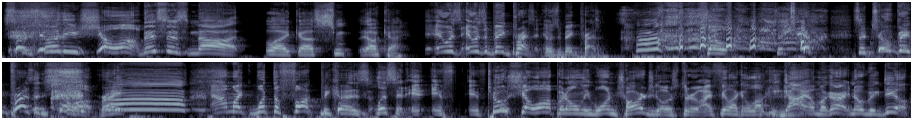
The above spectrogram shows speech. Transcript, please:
so two of these show up. this is not like a. Sm- okay. It was it was a big present. It was a big present. So so two, so two big presents show up, right? Ah, And I'm like, what the fuck? Because listen, if if two show up and only one charge goes through, I feel like a lucky guy. I'm like, all right, no big deal.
